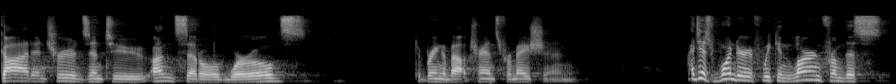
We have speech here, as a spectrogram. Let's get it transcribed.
God intrudes into unsettled worlds to bring about transformation. I just wonder if we can learn from this,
